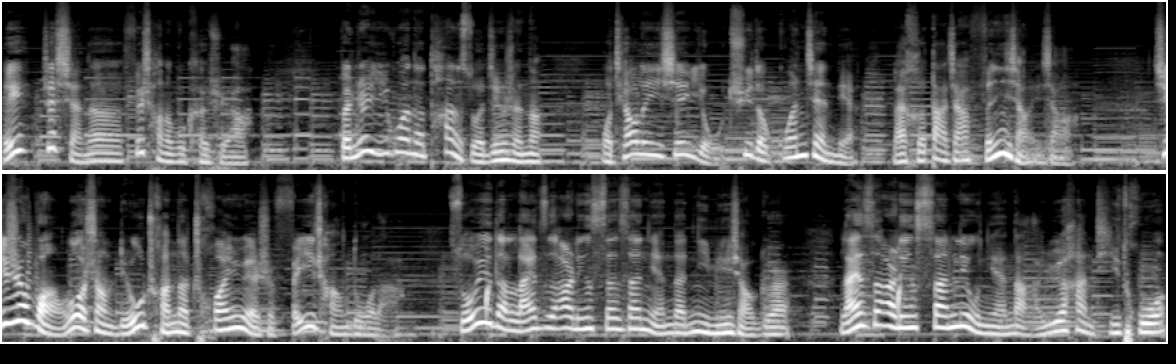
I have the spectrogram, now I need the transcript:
诶，这显得非常的不科学啊！本着一贯的探索精神呢，我挑了一些有趣的关键点来和大家分享一下啊。其实网络上流传的穿越是非常多的啊，所谓的来自2033年的匿名小哥，来自2036年的约翰提托，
